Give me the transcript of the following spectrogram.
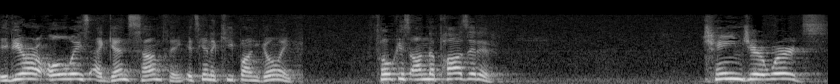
If you are always against something, it's going to keep on going. Focus on the positive. Change your words.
